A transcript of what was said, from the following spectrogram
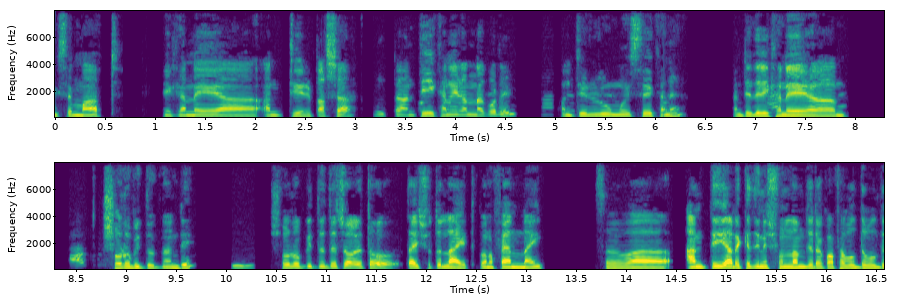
হচ্ছে মাঠ। এখানে আন্টির বাসা। আন্টি এখানে রান্না করে। আন্টির রুম হইছে এখানে। আন্টিদের এখানে সৌর বিদ্যুৎ না আন্টি। সৌর বিদ্যুতে চলে তো তাই শুধু লাইট কোনো ফ্যান নাই। তো আন্টি আরেকটা জিনিস শুনলাম যেটা কথা বলতে বলতে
